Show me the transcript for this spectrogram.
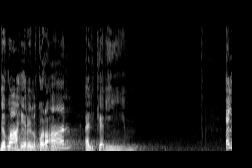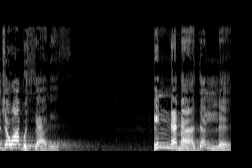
بظاهر القرآن الكريم. الجواب الثالث إنما دل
